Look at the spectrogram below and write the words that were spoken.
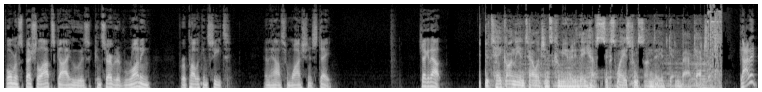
former special ops guy who is conservative, running for Republican seats in the House from Washington State. Check it out. You take on the intelligence community, they have six ways from Sunday at getting back at you. Got it?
